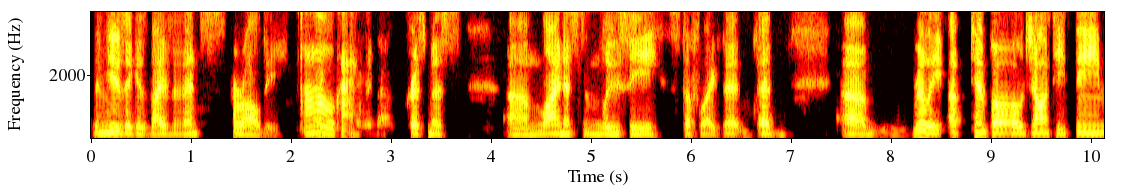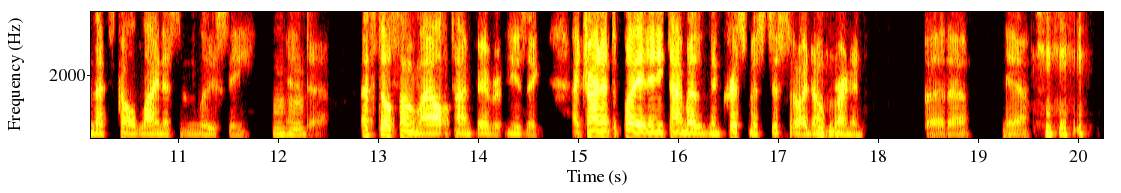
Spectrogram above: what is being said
the music is by Vince Guaraldi. Oh, like, okay. Christmas, um, Linus and Lucy, stuff like that. That um, really up tempo, jaunty theme. That's called Linus and Lucy, mm-hmm. and uh, that's still some of my all time favorite music. I try not to play it any time other than Christmas, just so I don't burn it. But uh, yeah.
